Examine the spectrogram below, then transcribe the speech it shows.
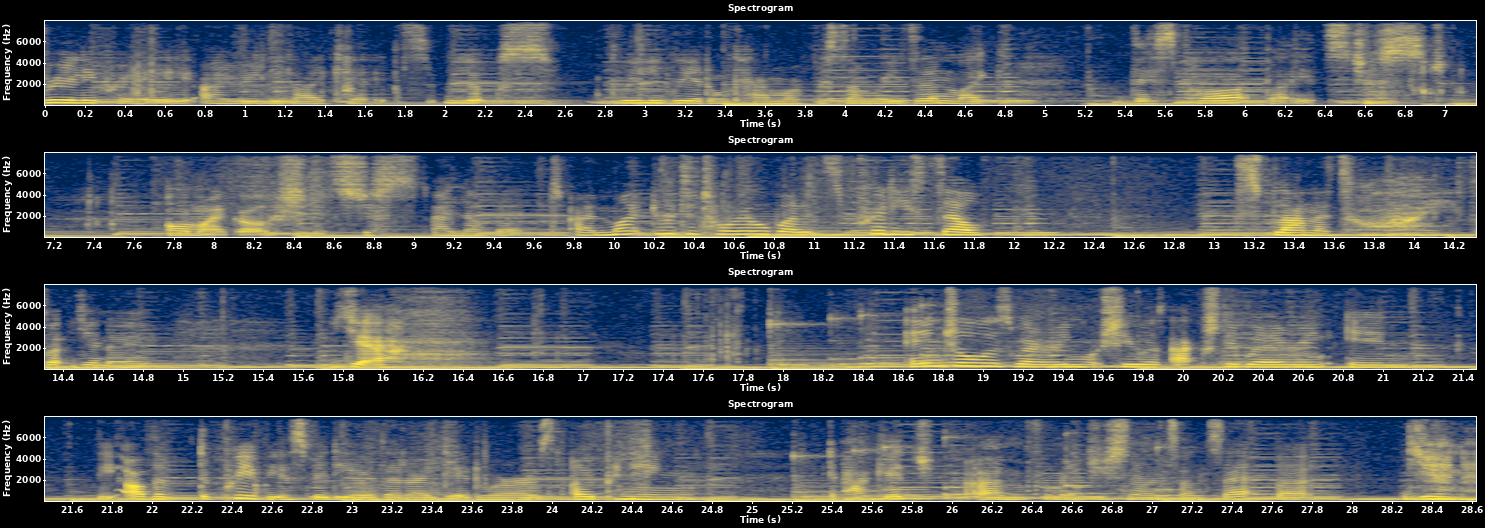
Really pretty, I really like it. It looks really weird on camera for some reason, like this part, but it's just, oh my gosh, it's just, I love it. I might do a tutorial, but it's pretty self-explanatory, but you know, yeah. Angel is wearing what she was actually wearing in the other, the previous video that I did where I was opening a package um, from AG Snow and Sunset, but you know.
